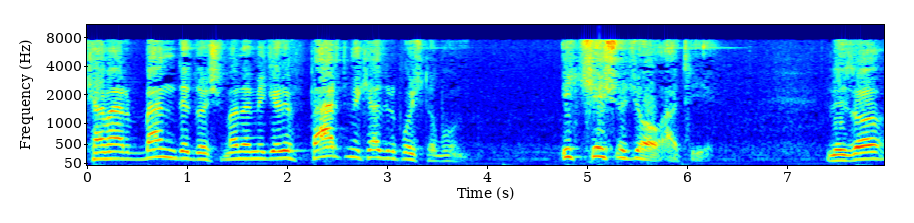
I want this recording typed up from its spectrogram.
کمربند دشمن می‌گرفت پرت می‌کرد رو پشت بون. این چه شجاعتیه؟ لذا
